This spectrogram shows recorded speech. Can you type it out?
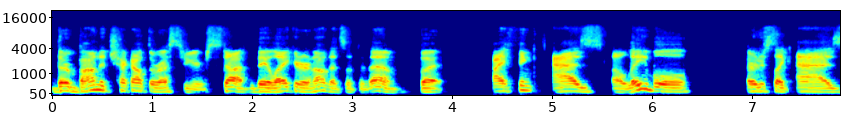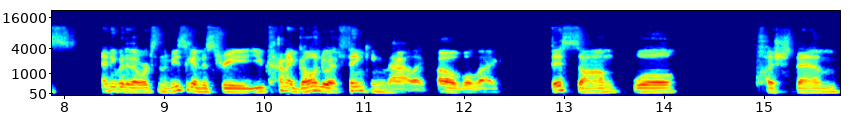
they're bound to check out the rest of your stuff. If they like it or not, that's up to them. But I think as a label, or just like as anybody that works in the music industry, you kind of go into it thinking that, like, oh, well, like this song will push them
